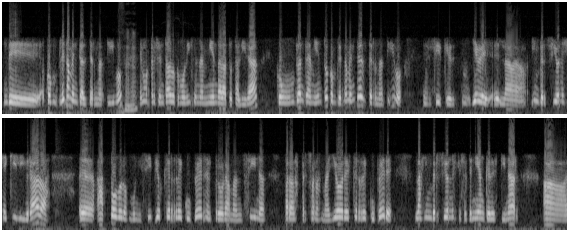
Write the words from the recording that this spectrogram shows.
de completamente alternativo. Hemos presentado, como dije, una enmienda a la totalidad con un planteamiento completamente alternativo, es decir, que lleve eh, las inversiones equilibradas eh, a todos los municipios, que recupere el programa Ancina para las personas mayores, que recupere las inversiones que se tenían que destinar a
